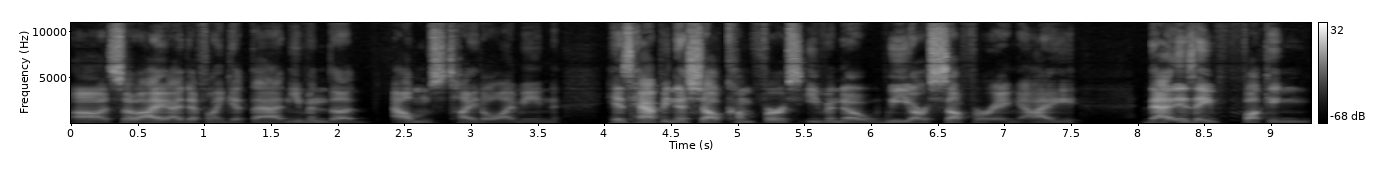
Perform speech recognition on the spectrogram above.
uh, so I, I definitely get that and even the album's title i mean his happiness shall come first even though we are suffering i that is a fucking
